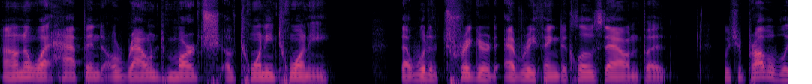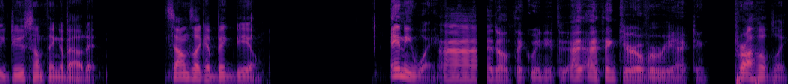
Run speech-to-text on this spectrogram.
I don't know what happened around March of 2020 that would have triggered everything to close down, but we should probably do something about it. Sounds like a big deal. Anyway, Uh, I don't think we need to. I, I think you're overreacting. probably.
